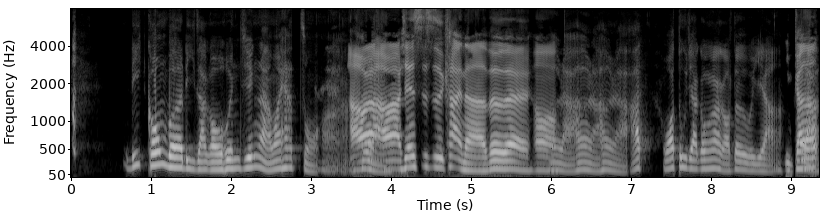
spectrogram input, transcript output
你讲无二十五分钟啊，我遐转啊。好啦好啦，先试试看啊，对不对？好哦，啦好啦好啦啊！我拄则讲啊到倒位啊。你刚刚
